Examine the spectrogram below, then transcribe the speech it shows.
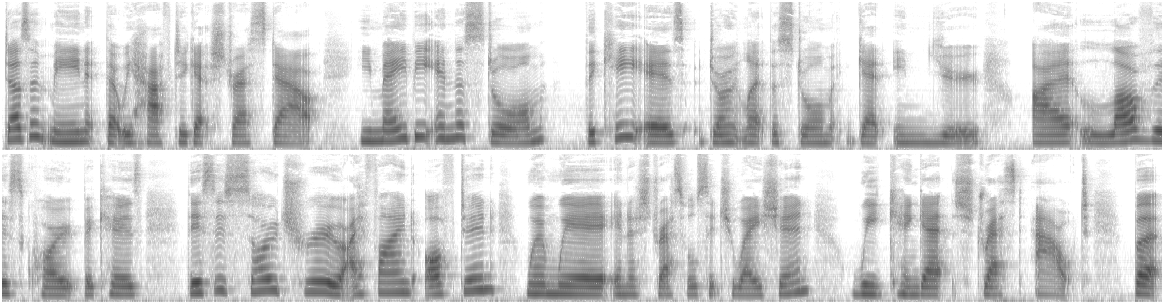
doesn't mean that we have to get stressed out. You may be in the storm. The key is don't let the storm get in you. I love this quote because this is so true. I find often when we're in a stressful situation, we can get stressed out, but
